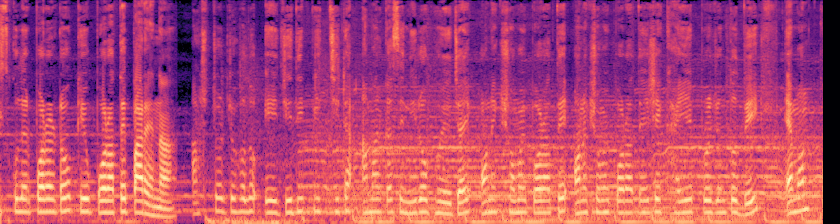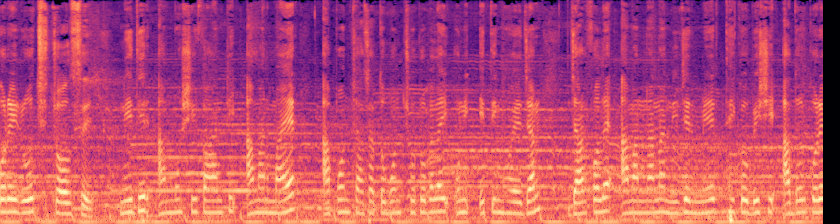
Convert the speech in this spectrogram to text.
স্কুলের পড়াটাও কেউ পড়াতে পারে না। আশ্চর্য হলো, এই জেদি পিচ্ছিটা আমার কাছে নীরব হয়ে যায়। অনেক সময় পড়াতে, অনেক সময় পড়াতে এসে খাইয়ে পর্যন্ত দেই। এমন করেই রোজ চলছে। নিধির আম্মু শিফা আন্টি আমার মায়ের আপন চাচাতো বোন ছোটবেলায় উনি এতিম হয়ে যান, যার ফলে আমার নানা নিজের মেয়ের থেকেও বেশি আদর করে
